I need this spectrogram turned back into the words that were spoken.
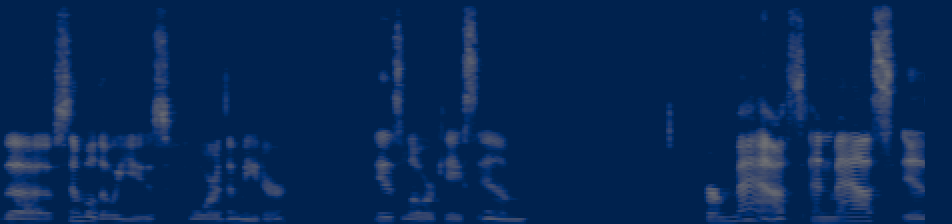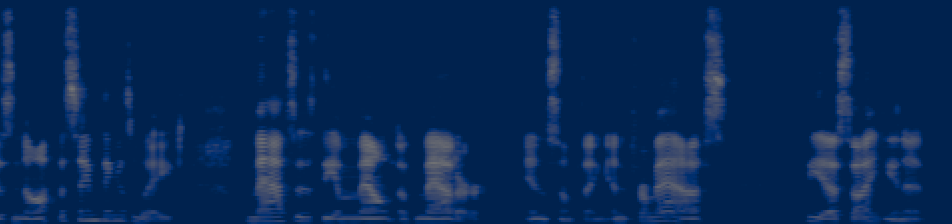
the symbol that we use for the meter is lowercase m. For mass, and mass is not the same thing as weight, mass is the amount of matter in something. And for mass, the SI unit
